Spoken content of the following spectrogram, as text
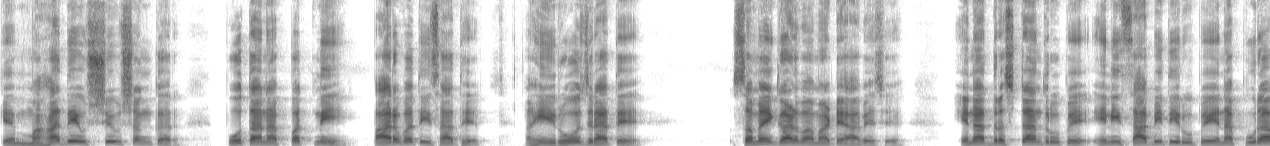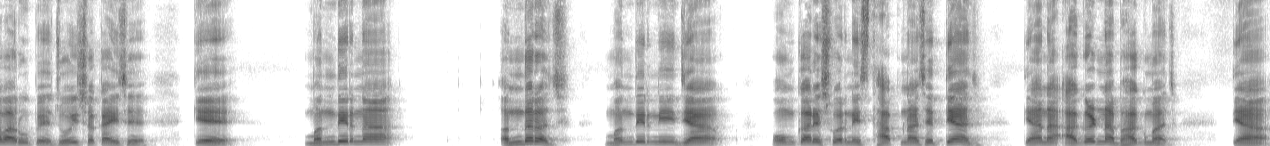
કે મહાદેવ શિવશંકર પોતાના પત્ની પાર્વતી સાથે અહીં રોજ રાતે સમય ગાળવા માટે આવે છે. એના દ્રષ્ટાંત રૂપે, એની સાબિતી રૂપે, એના પુરાવા રૂપે જોઈ શકાય છે કે મંદિરના અંદર જ, મંદિરની જ્યાં ઓમકારેશ્વરની સ્થાપના છે ત્યાં જ, ત્યાંના આગળના ભાગમાં જ ત્યાં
